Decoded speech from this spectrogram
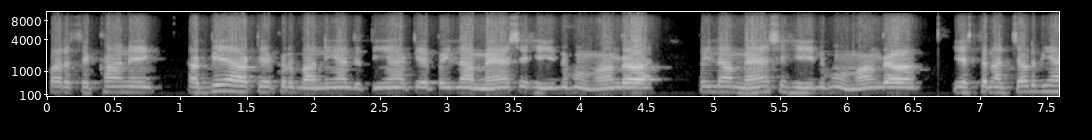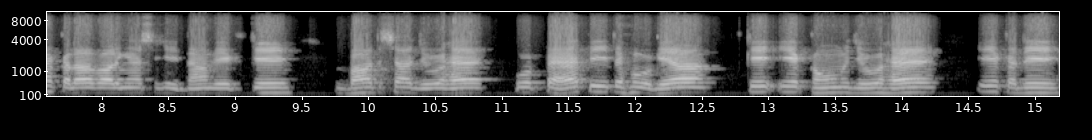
ਪਰ ਸਿੱਖਾਂ ਨੇ ਅੱਗੇ ਆ ਕੇ ਕੁਰਬਾਨੀਆਂ ਦਿੱਤੀਆਂ ਕਿ ਪਹਿਲਾਂ ਮੈਂ ਸ਼ਹੀਦ ਹੋਵਾਂਗਾ, ਪਹਿਲਾਂ ਮੈਂ ਸ਼ਹੀਦ ਹੋਵਾਂਗਾ। ਇਸ ਤਰ੍ਹਾਂ ਚੜ੍ਹਦੀਆਂ ਕਲਾ ਵਾਲੀਆਂ ਸ਼ਹੀਦਾਂ ਵੇਖ ਕੇ ਬਾਦਸ਼ਾਹ ਜੋ ਹੈ, ਉਹ ਭੈ ਭੀਤ ਹੋ ਗਿਆ। ਕਿ ਇਹ ਕੌਮ ਜੋ ਹੈ, ਇਹ ਕਦੇ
